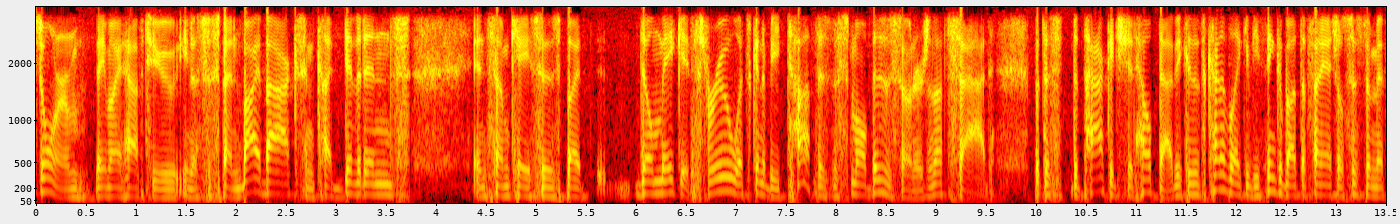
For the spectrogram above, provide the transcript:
storm. They might have to, you know, suspend buybacks and cut dividends in some cases, but they'll make it through. What's going to be tough is the small business owners, and that's sad. But the, the package should help that because it's kind of like if you think about the financial system, if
